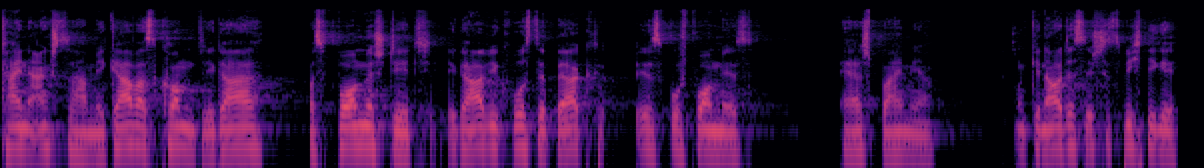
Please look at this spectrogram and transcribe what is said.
keine Angst zu haben, egal was kommt, egal was vor mir steht, egal wie groß der Berg ist, wo vor mir ist, er ist bei mir. Und genau das ist das Wichtige,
